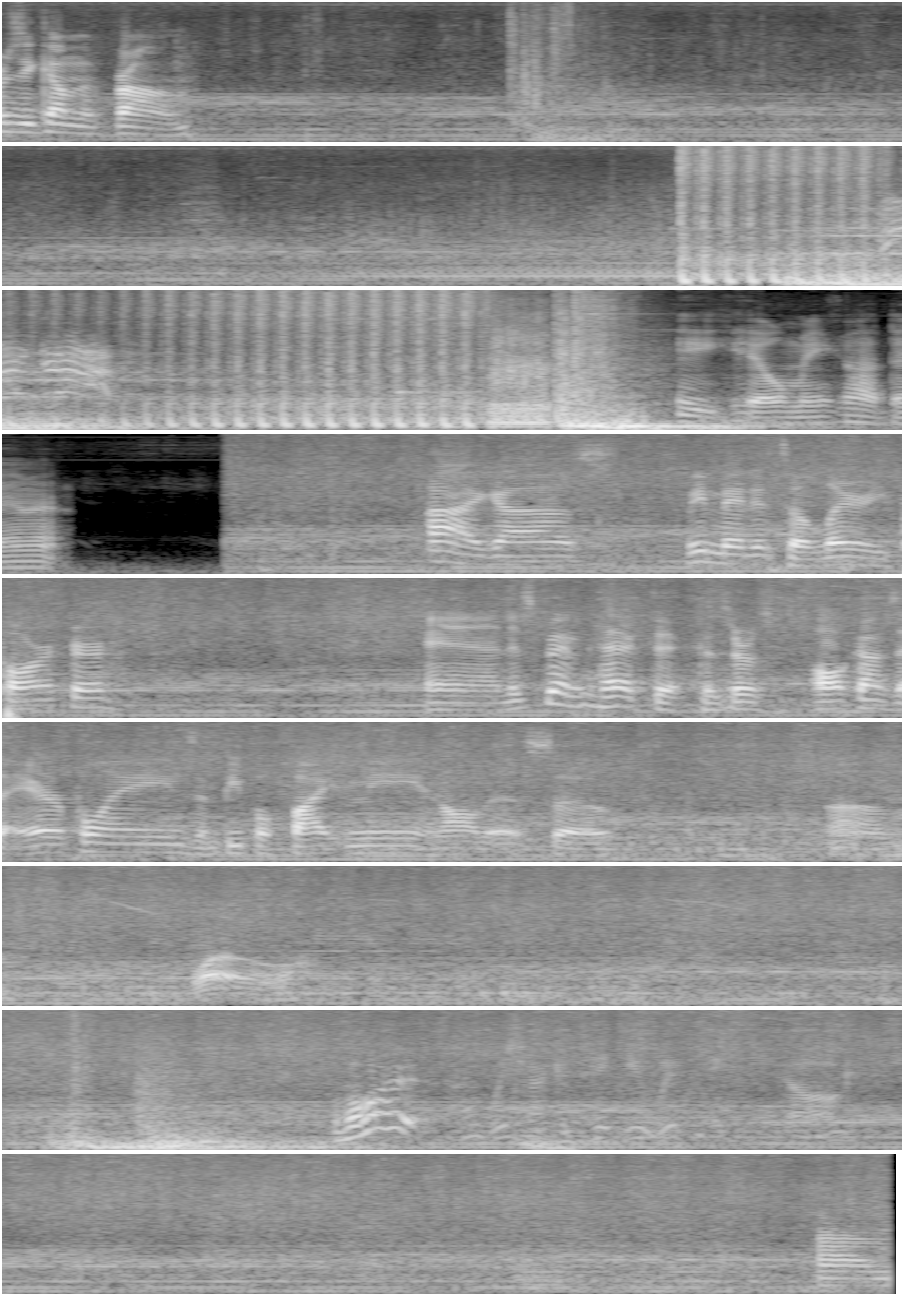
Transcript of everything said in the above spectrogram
Where's he coming from? He killed me. God damn it. Alright guys, we made it to Larry Parker. And it's been hectic because there's all kinds of airplanes and people fighting me and all this. So, um, whoa. What? I wish I could take you with me, dog. Um.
